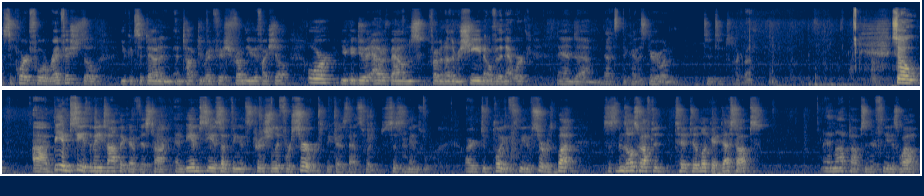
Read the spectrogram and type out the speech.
support for Redfish, so you could sit down and, and talk to Redfish from the UEFI shell, or you could do it out of bounds from another machine over the network, and um, that's the kind of scary one to, to, to talk about. So uh, BMC is the main topic of this talk, and BMC is something that's traditionally for servers because that's what sysadmins are deploying a fleet of servers. But sysadmins also have to, to, to look at desktops and laptops in their fleet as well.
